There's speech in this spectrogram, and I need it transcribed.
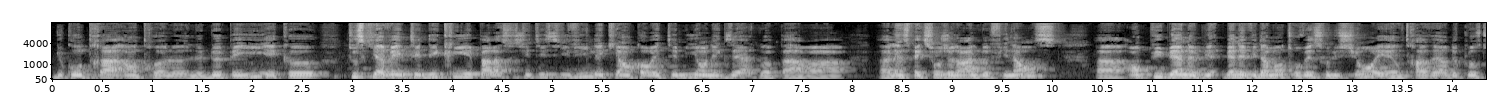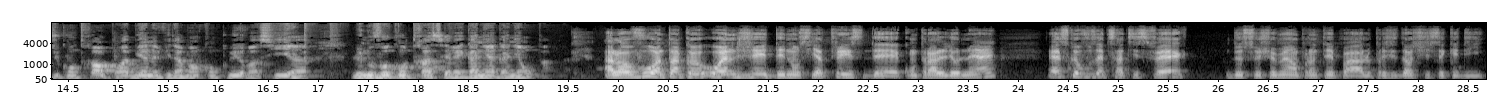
du contrat entre les deux pays et que tout ce qui avait été décrié par la société civile et qui a encore été mis en exergue par euh, euh, l'inspection générale de finances euh, ont pu bien, bien évidemment trouver solution et au travers de clauses du contrat, on pourra bien évidemment conclure si le nouveau contrat serait gagnant-gagnant ou pas. Alors vous, en tant que ONG dénonciatrice des contrats lyonnais, est-ce que vous êtes satisfait de ce chemin emprunté par le président Tshisekedi?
